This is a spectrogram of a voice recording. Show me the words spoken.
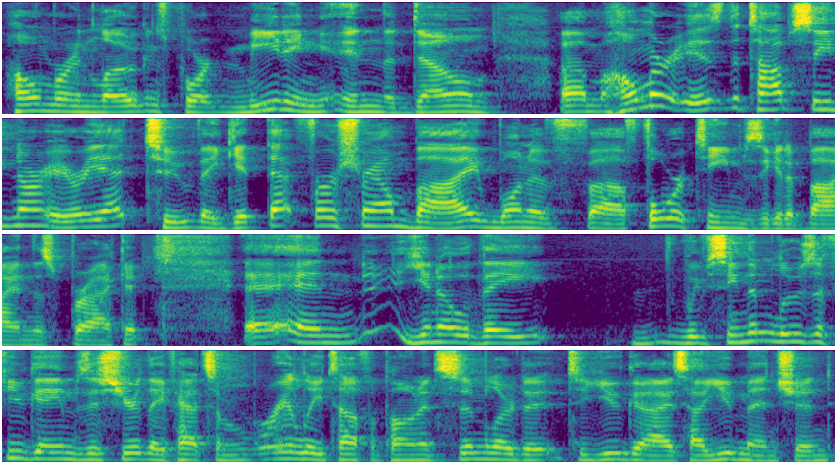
Homer and Logansport meeting in the dome. Um, Homer is the top seed in our area at two. They get that first round bye, one of uh, four teams to get a bye in this bracket. And, you know, they we've seen them lose a few games this year. They've had some really tough opponents, similar to, to you guys, how you mentioned,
